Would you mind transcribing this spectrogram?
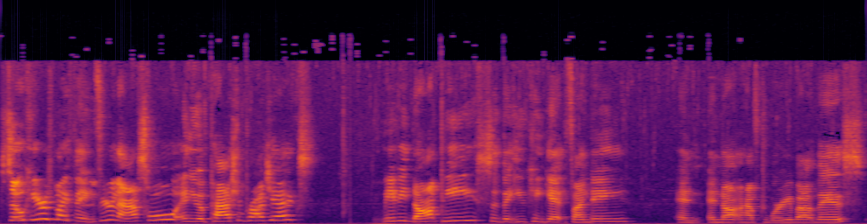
So here's my thing: if you're an asshole and you have passion projects, maybe not be so that you can get funding and and not have to worry about this.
